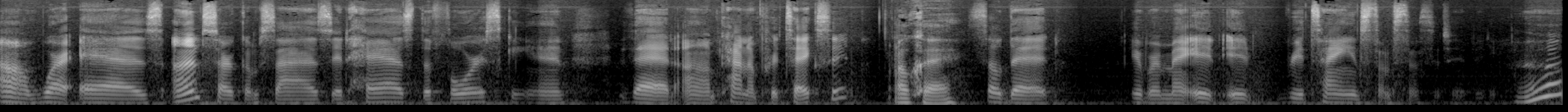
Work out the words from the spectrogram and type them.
um, whereas uncircumcised it has the foreskin that um, kind of protects it Okay. so that it remain it, it retains some sensitivity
